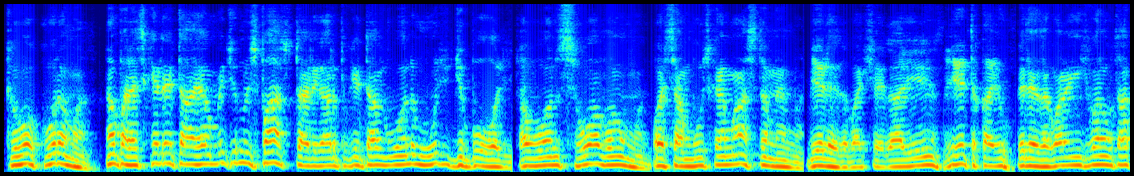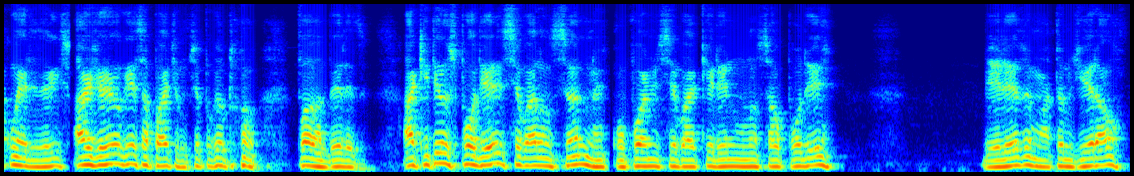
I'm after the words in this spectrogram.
Que loucura, mano. Não, parece que ele tá realmente no espaço, tá ligado? Porque ele tá voando muito de boa ali. Tá voando suavão, mano. Ó, essa música é massa também, mano. Beleza, vai chegar ali. Eita, caiu. Beleza, agora a gente vai lutar com eles, é isso? Ah, já joguei essa parte, não sei porque eu tô falando, beleza. Aqui tem os poderes, você vai lançando, né? Conforme você vai querendo lançar o poder. Beleza, matando geral.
